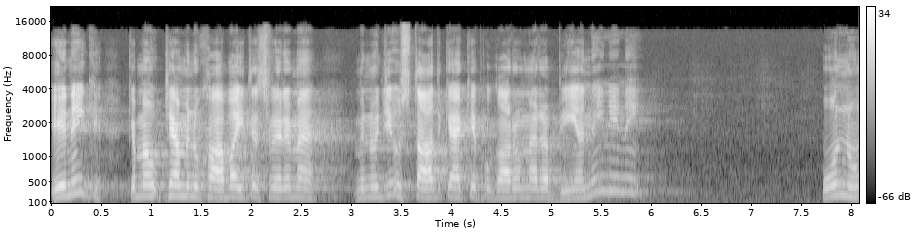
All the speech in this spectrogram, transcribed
ਇਹ ਨਹੀਂ ਕਿ ਮੈਂ ਉੱਠਿਆ ਮੈਨੂੰ ਖਾਬ ਆਈ ਤੇ ਸਵੇਰੇ ਮੈਂ ਮੈਨੂੰ ਜੀ ਉਸਤਾਦ ਕਹਿ ਕੇ ਪੁਕਾਰੋ ਮੈਂ ਰੱਬੀ ਆ ਨਹੀਂ ਨਹੀਂ ਨਹੀਂ ਉਹਨੂੰ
